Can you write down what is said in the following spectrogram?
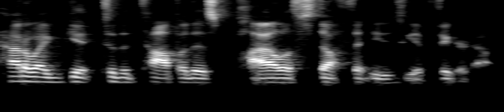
how do i get to the top of this pile of stuff that needs to get figured out?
